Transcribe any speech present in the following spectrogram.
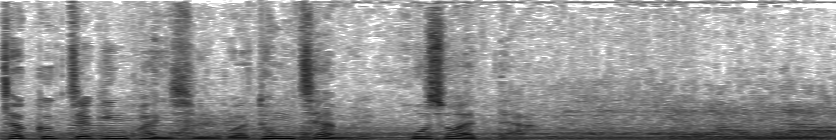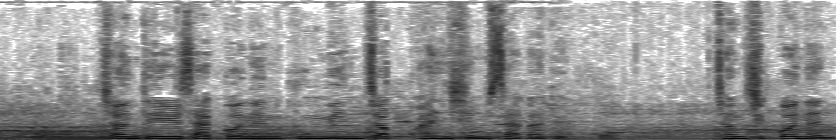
적극적인 관심과 동참을 호소했다. 전태일 사건은 국민적 관심사가 됐고 정치권은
